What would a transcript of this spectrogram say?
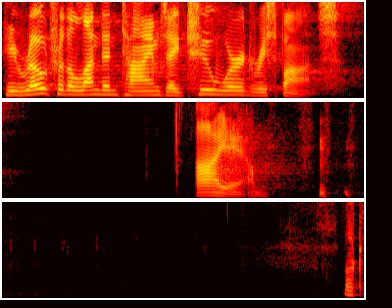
He wrote for the London Times a two word response I am. Look,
